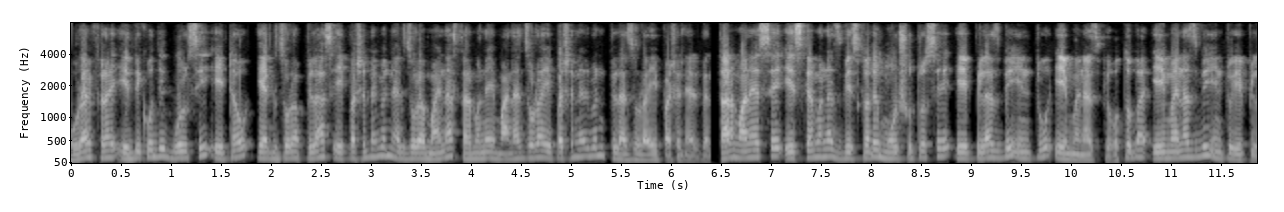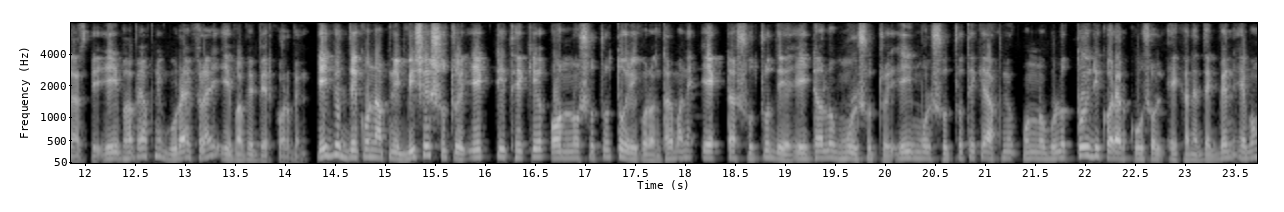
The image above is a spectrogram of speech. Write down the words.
ঘোরায় ফেরায় এদিক ওদিক বলছি, এটাও এক জোড়া প্লাস এই পাশে নেবেন, এক জোড়া মাইনাস, তার মানে মাইনাস জোড়া এই পাশে নেবেন, প্লাস জোড়া এই পাশে নেবেন। তার মানে হচ্ছে এ স্কোয়ার মাইনাস বি স্কোয়ারের মূল সূত্র হচ্ছে a plus b into a minus b অথবা a minus b into a plus b এইভাবে আপনি ঘুরায় ফেরায় এইভাবে বের করবেন। এইবার দেখুন আপনি বিশেষ সূত্র একটি থেকে অন্য সূত্র তৈরি করেন, তার মানে একটা সূত্র দিয়ে এইটা হলো মূল সূত্র। এই মূল সূত্র থেকে আপনি অন্যগুলো তৈরি করার কৌশল এখানে দেখবেন এবং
